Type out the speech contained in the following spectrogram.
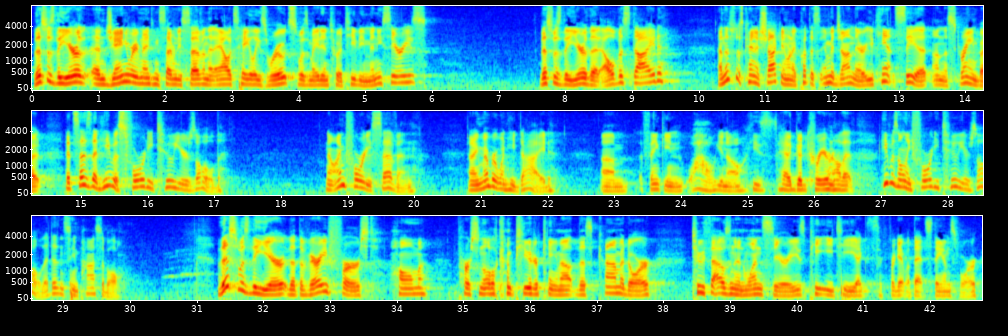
This was the year in January of 1977 that Alex Haley's Roots was made into a TV miniseries. This was the year that Elvis died. And this was kind of shocking when I put this image on there. You can't see it on the screen, but it says that he was 42 years old. Now, I'm 47, and I remember when he died um, thinking, wow, you know, he's had a good career and all that. He was only 42 years old. That doesn't seem possible. This was the year that the very first home personal computer came out, this Commodore 2001 series, PET, I forget what that stands for.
